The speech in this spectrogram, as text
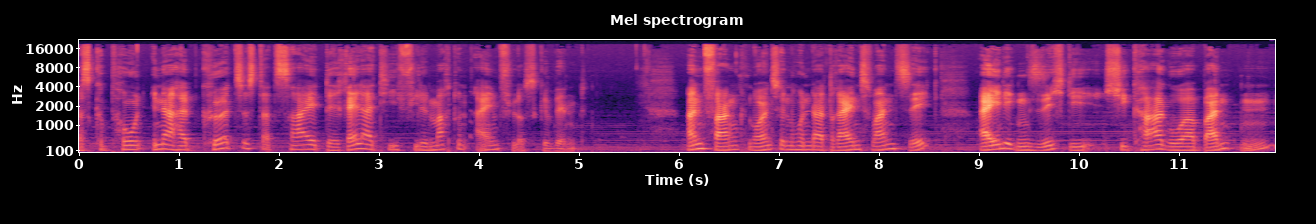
dass Capone innerhalb kürzester Zeit relativ viel Macht und Einfluss gewinnt. Anfang 1923 einigen sich die Chicagoer Banden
